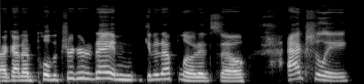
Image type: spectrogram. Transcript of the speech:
I gotta pull the trigger today and get it uploaded. So actually,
